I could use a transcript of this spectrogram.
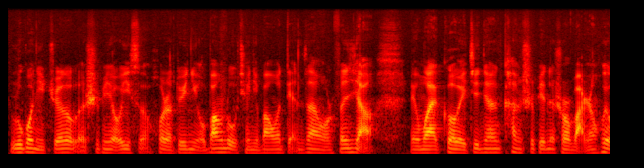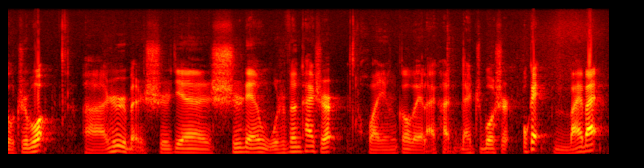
如果你觉得我的视频有意思，或者对你有帮助，请你帮我点赞或者分享。另外，各位今天看视频的时候，晚上会有直播，啊，日本时间十点五十分开始，欢迎各位来看来直播室。OK，拜拜。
